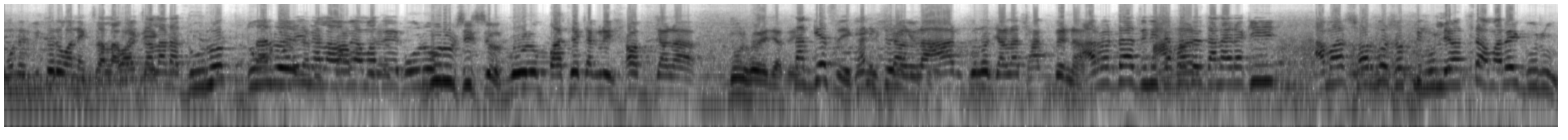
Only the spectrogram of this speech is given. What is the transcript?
মনের ভিতরে অনেক জ্বালা ভাই। জ্বালাটা দূর দূর হয়ে মেলা হবে আমাদের গুরু- শিষ্য। গুরু পাশে থাকলে সব জ্বালা দূর হয়ে যাবে। গেছে ইনশাআল্লাহ আর কোনো জ্বালা থাকবে না। আরও একটা জিনিস আমার- আপনাদের জানাই রাখি আমার সর্বশক্তি মূল্য হচ্ছে আমার এই গুরু।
